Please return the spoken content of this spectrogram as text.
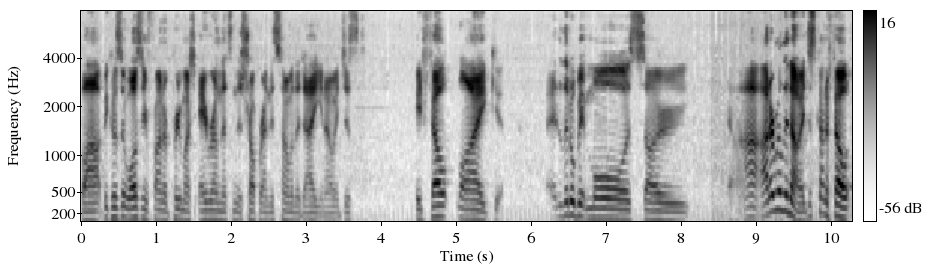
But because it was in front of pretty much everyone that's in the shop around this time of the day, you know, it just it felt like a little bit more so. I, I don't really know. It just kind of felt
